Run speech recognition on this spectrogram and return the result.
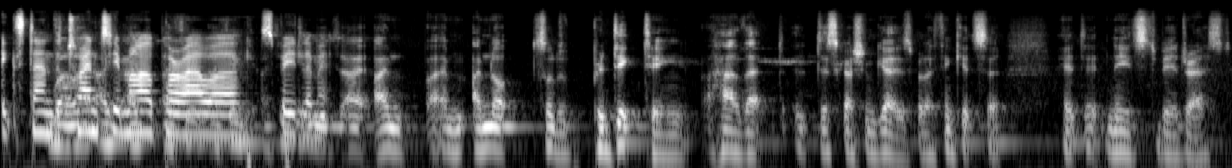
extend the Well, 20 I- mile I per hour think- speed limit? needs- I, I'm, I'm, I'm not sort of predicting how that discussion goes, but I think it's a, it, it needs to be addressed.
